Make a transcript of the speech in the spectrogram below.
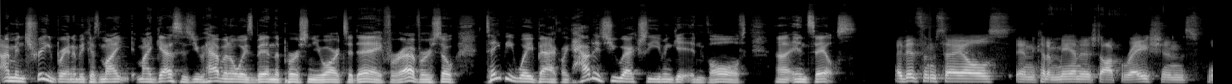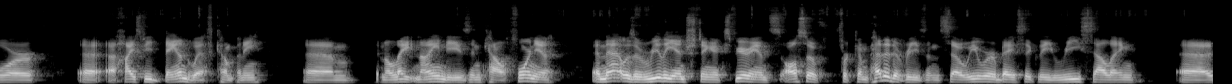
I'm intrigued, Brandon, because my my guess is you haven't always been the person you are today forever. So take me way back. Like, how did you actually even get involved uh, in sales? I did some sales and kind of managed operations for a, high speed bandwidth company um, in the late '90s in California, and that was a really interesting experience. Also for competitive reasons. So we were basically reselling uh,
